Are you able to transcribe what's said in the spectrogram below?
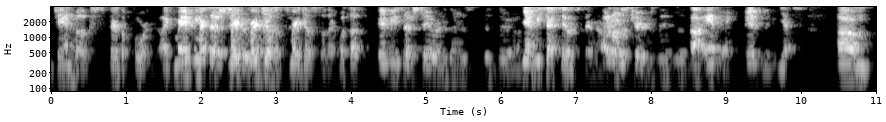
Jan Hooks. They're the four. Like Mary, Mary, Mary, Mary, in Jo. Mary Jo's still there. What's up? And Meshach Taylor there's is there now. Yeah, Meshach Taylor's there now. I don't know what his character's name is. Uh, Anthony. Yeah, Anthony. Yes. Um.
